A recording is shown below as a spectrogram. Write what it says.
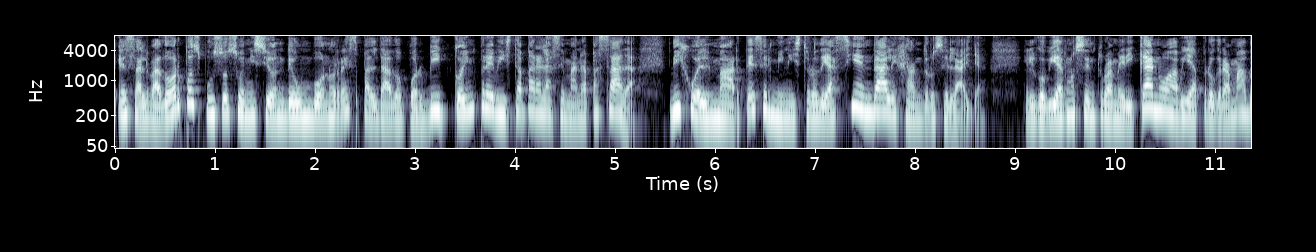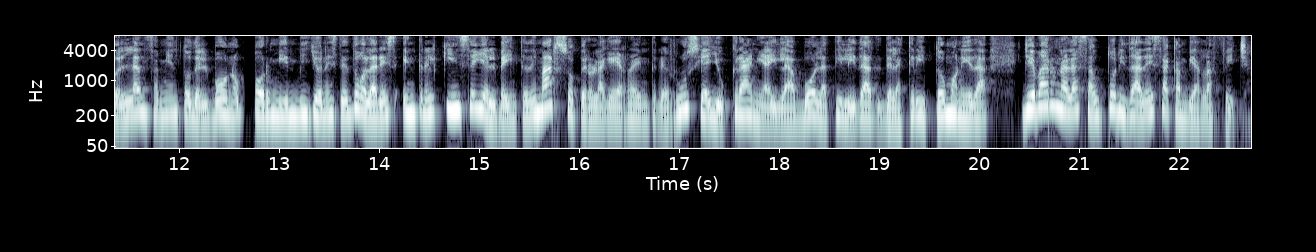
El Salvador pospuso su emisión de un bono respaldado por Bitcoin prevista para la semana pasada, dijo el martes el ministro de Hacienda Alejandro Zelaya. El gobierno centroamericano había programado el lanzamiento del bono por mil millones de dólares entre el 15 y el 20 de marzo, pero la guerra entre Rusia y Ucrania y la volatilidad de la criptomoneda llevaron a las autoridades a cambiar la fecha.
